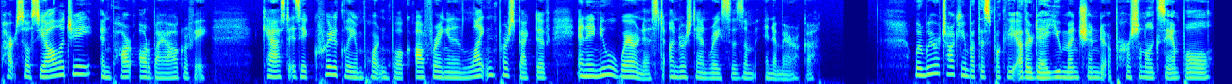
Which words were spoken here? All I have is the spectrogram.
part sociology, and part autobiography. Caste is a critically important book offering an enlightened perspective and a new awareness to understand racism in America. When we were talking about this book the other day, you mentioned a personal example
